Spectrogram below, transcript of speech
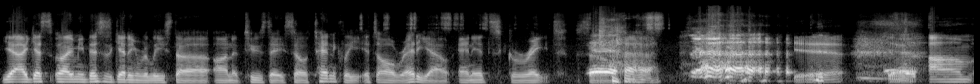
yeah i guess i mean this is getting released uh on a tuesday so technically it's already out and it's great so yeah, Yeah. yeah, Um,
